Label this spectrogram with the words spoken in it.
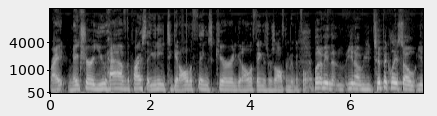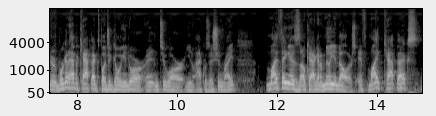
right? Make sure you have the price that you need to get all the things cured, get all the things resolved, and moving forward. But I mean, you know, you typically, so you know, we're going to have a capex budget going into our into our you know acquisition, right? My thing is, okay, I got a million dollars. If my capex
